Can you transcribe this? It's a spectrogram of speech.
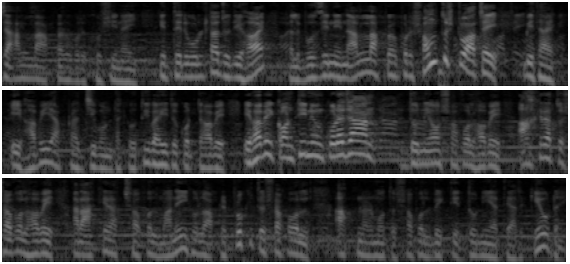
যে আল্লাহ আপনার উপরে খুশি নাই। কিন্তু এর উল্টা যদি হয় তাহলে বুঝে নিন আল্লাহ আপনার উপরে সন্তুষ্ট আছে। বিধায় এভাবেই আপনার জীবনটাকে অতিবাহিত করতে হবে। এভাবেই কন্টিনিউ করে যান দুনিয়াও সফল হবে আখেরাত সফল হবে। আর আখেরাত সফল মানেই হলো আপনি প্রকৃত সফল আপনার মতো সফল ব্যক্তি দুনিয়াতে আর কেউ নাই।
